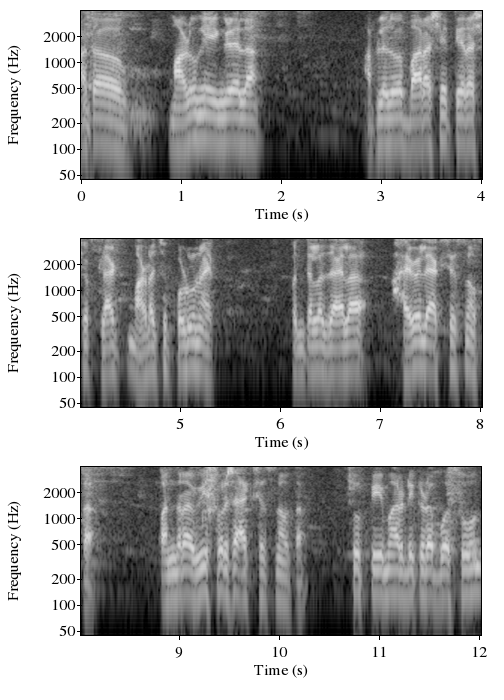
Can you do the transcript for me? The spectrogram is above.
आता म्हाळुंगे इंगळ्याला आपल्याजवळ बाराशे तेराशे फ्लॅट म्हाडाचे पडून आहेत. पण त्याला जायला हायवेला ॲक्सेस नव्हता. पंधरा वीस वर्ष ॲक्सेस नव्हता. तो पी एम आर डीकडं बसून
